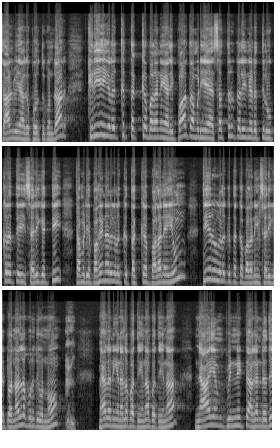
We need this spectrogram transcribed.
சால்வையாக பொறுத்து கொண்டார். கிரியைகளுக்கு தக்க பலனை அளிப்பார். தம்முடைய சத்துருக்களினிடத்தில் உக்கிரத்தை சரிகட்டி தம்முடைய பகைனர்களுக்கு தக்க பலனையும் தீர்வுகளுக்கு தக்க பலனையும் சரி கட்டுவார். நல்லா புரிஞ்சுக்கணும். மேலே நீங்கள் நல்லா பார்த்தீங்கன்னா பார்த்தீங்கன்னா நியாயம் பின்னிட்டு அகண்டது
